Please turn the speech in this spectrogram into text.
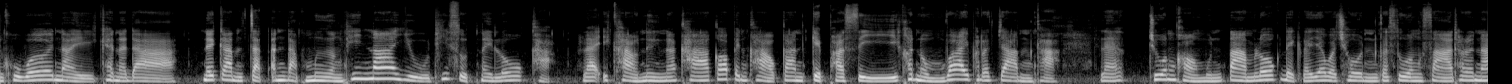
นคูเวอร์ในแคนาดา ในการจัดอันดับเมืองที่น่าอยู่ที่สุดในโลกค่ะ และอีกข่าวหนึ่งนะคะก็เป็นข่าวการเก็บภาษีขนมไหว้พระจันทร์ค่ะ และ ช่วงของหมุนตามโลกเด็กและเยาวชน กระทรวงสาธารณ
